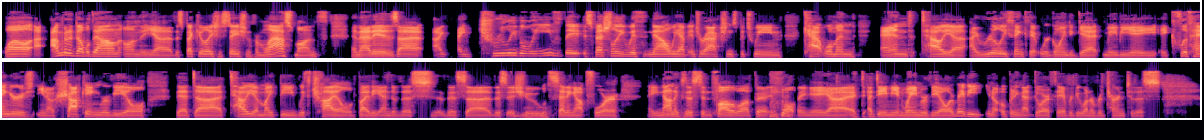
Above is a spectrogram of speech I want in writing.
Well, I, am going to double down on the uh, the speculation station from last month, and that is, uh, I I truly believe they, especially with now we have interactions between Catwoman and Talia. I really think that we're going to get maybe a a cliffhanger, you know, shocking reveal that uh, Talia might be with child by the end of this this uh, this issue, setting up for a non-existent follow-up uh, involving a, uh, a, a Damian Wayne reveal, or maybe you know opening that door if they ever do want to return to this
